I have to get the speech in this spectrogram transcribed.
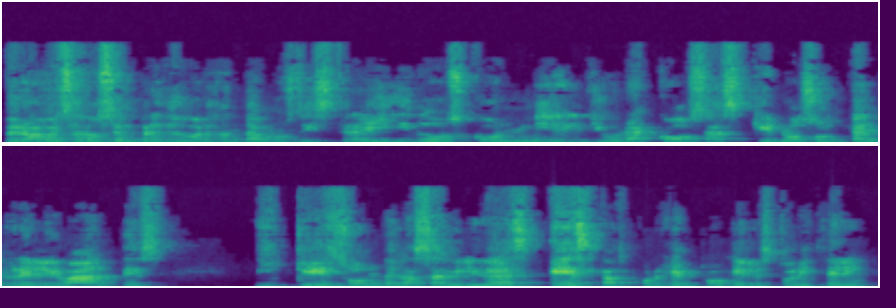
pero a veces los emprendedores andamos distraídos con mil y una cosas que no son tan relevantes y que son de las habilidades estas, por ejemplo, el storytelling,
